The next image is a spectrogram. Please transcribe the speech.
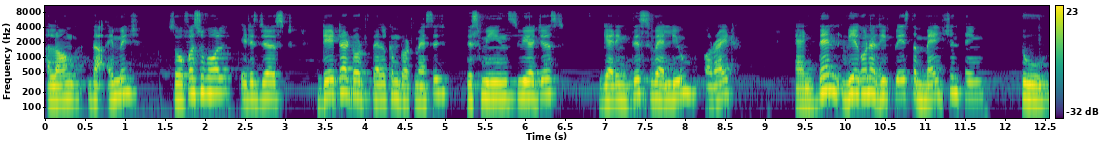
along the image so first of all it is just data.welcome.message this means we are just getting this value all right? And then we are to replace the mention thing to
